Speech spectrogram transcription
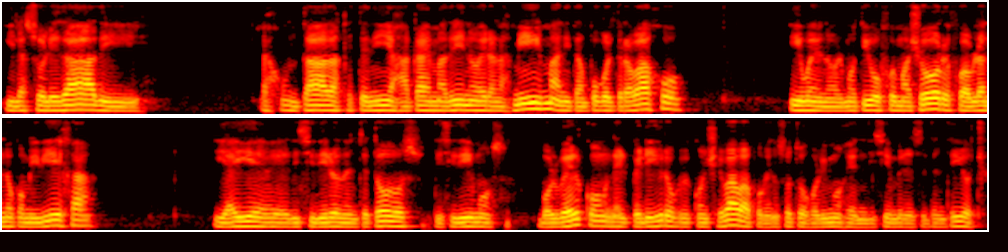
y la soledad y las juntadas que tenías acá en Madrid no eran las mismas, ni tampoco el trabajo. Y bueno, el motivo fue mayor, fue hablando con mi vieja y ahí eh, decidieron entre todos, decidimos volver con el peligro que conllevaba, porque nosotros volvimos en diciembre del 78.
